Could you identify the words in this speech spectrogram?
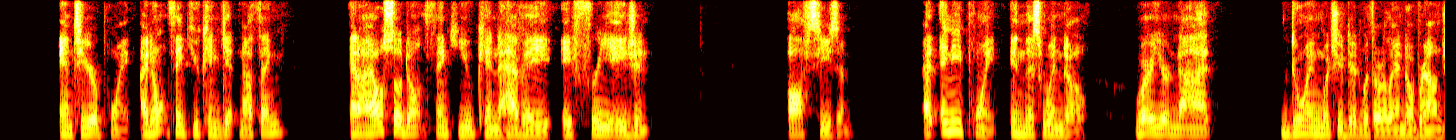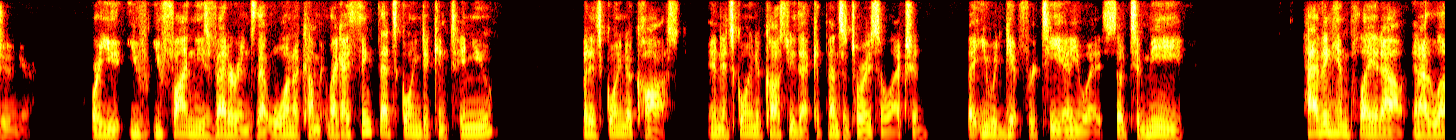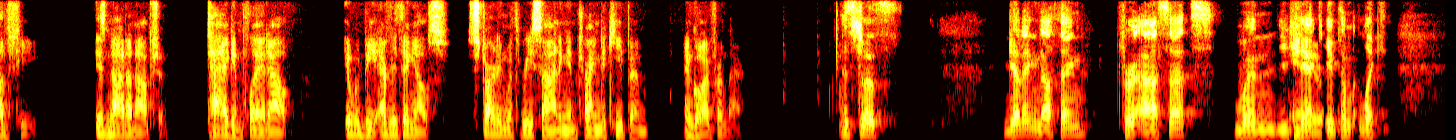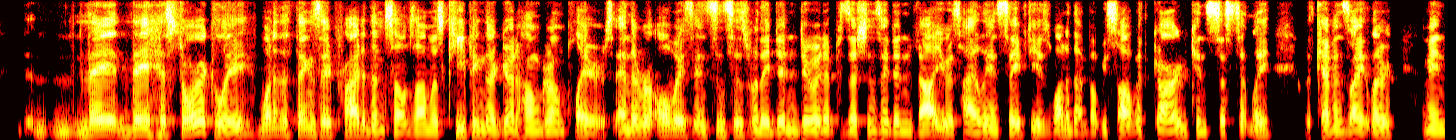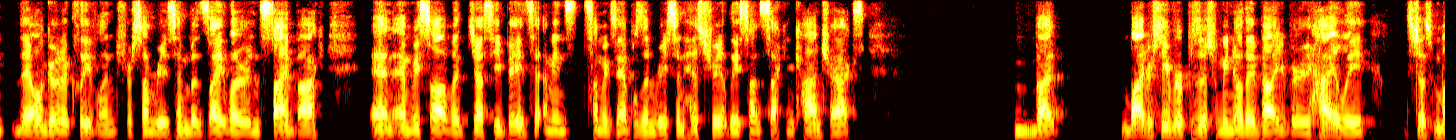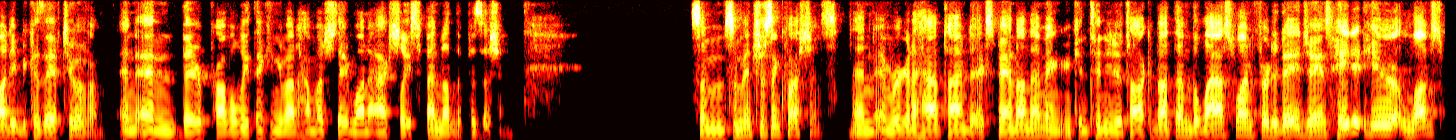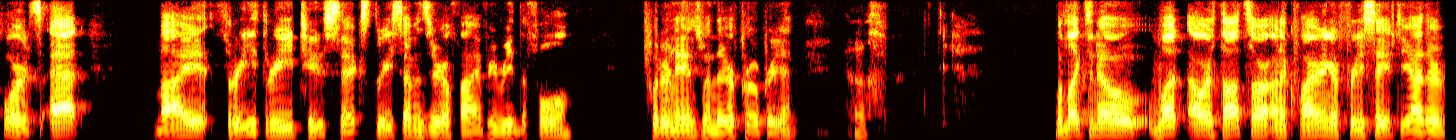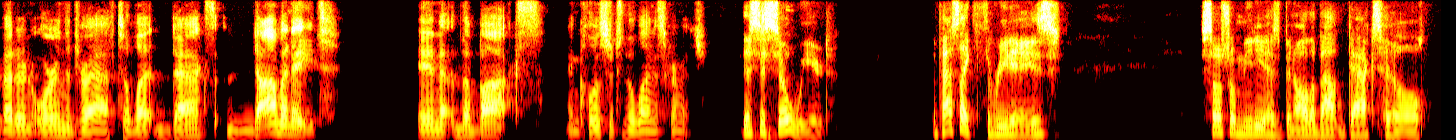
and to your point i don't think you can get nothing and i also don't think you can have a a free agent off season at any point in this window where you're not doing what you did with Orlando Brown Jr. Or you you you find these veterans that want to come like I think that's going to continue, but it's going to cost. And it's going to cost you that compensatory selection that you would get for T anyway. So to me, having him play it out, and I love T, is not an option. Tag and play it out. It would be everything else, starting with re-signing him, trying to keep him, and going from there. It's just getting nothing for assets when you can't, can't keep them like they they historically one of the things they prided themselves on was keeping their good homegrown players. And there were always instances where they didn't do it at positions they didn't value as highly and safety is one of them. But we saw it with guard consistently with Kevin Zeitler. I mean they all go to Cleveland for some reason but Zeitler and Steinbach. And and we saw it with jessie Bates. I mean some examples in recent history at least on second contracts. But wide receiver position we know they value very highly. It's just muddy because they have two of them, and and they're probably thinking about how much they want to actually spend on the position. Some some interesting questions, and and we're going to have time to expand on them and, and continue to talk about them. The last one for today, James, hate it here, love sports at my 3326 3705. We read the full Twitter names when they're appropriate. Ugh would like to know what our thoughts are on acquiring a free safety, either a veteran or in the draft, to let Dax dominate in the box and closer to the line of scrimmage. This is so weird. The past like three days, social media has been all about Dax Hill.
